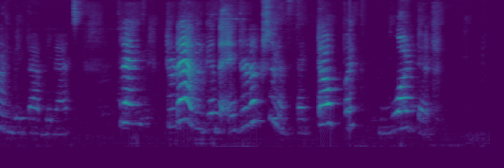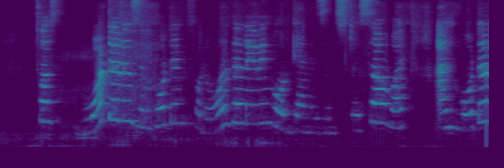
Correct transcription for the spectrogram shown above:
Manvitha B Raj. Friends, today I will give the introduction of the topic water. First, water is important for all the living organisms to survive and water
